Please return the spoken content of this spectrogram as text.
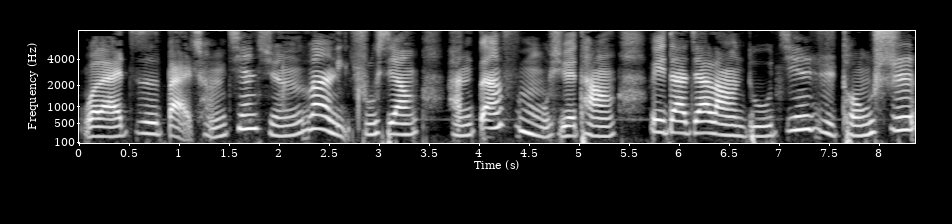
我来自百城千群万里书香邯郸父母学堂，为大家朗读今日童诗。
